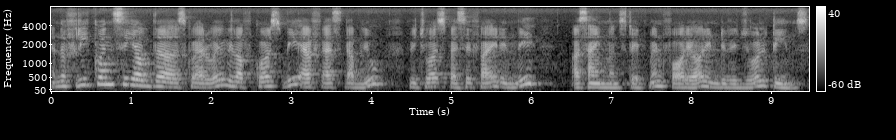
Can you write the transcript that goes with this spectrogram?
and the frequency of the square wave will of course be FSW which was specified in the assignment statement for your individual teams.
